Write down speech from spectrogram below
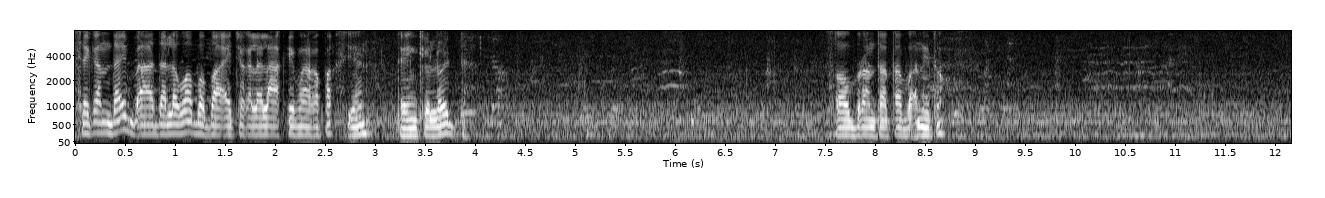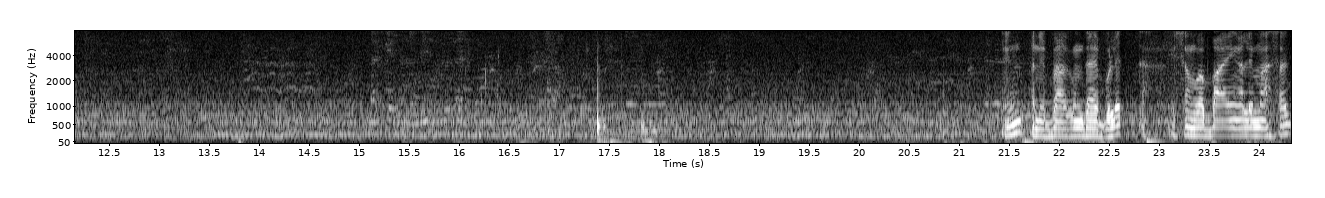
Second dive, ah, dalawa, babae at lalaki mga kapaks. Yan. Thank you Lord. Sobrang tataba nito. Yan, panibagong dive ulit. Isang babaeng alimasag.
